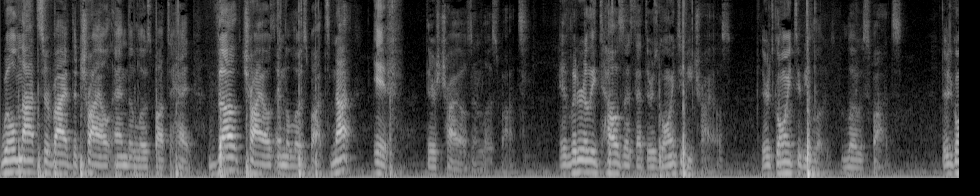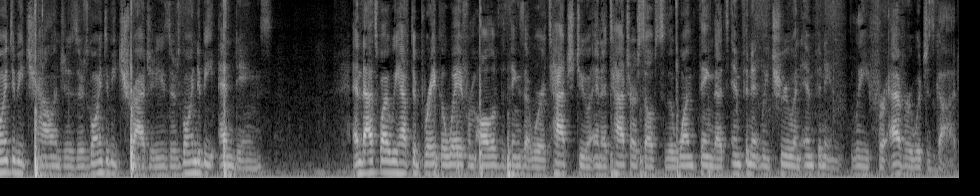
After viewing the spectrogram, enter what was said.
will not survive the trial and the low spots ahead. The trials and the low spots, not if there's trials and low spots. It literally tells us that there's going to be trials. There's going to be low, low spots. There's going to be challenges. There's going to be tragedies. There's going to be endings. And that's why we have to break away from all of the things that we're attached to and attach ourselves to the one thing that's infinitely true and infinitely forever, which is God.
